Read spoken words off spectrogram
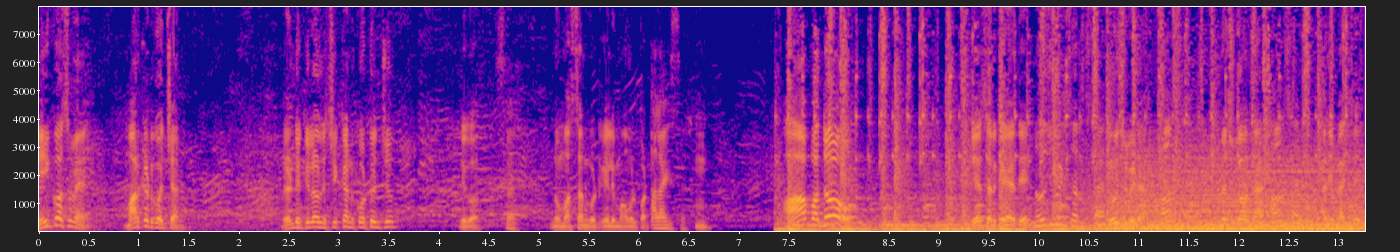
నీకోసమే మార్కెట్కి వచ్చాను. రెండు కిలోలు చికెన్ కొట్టుంచు. ఇదిగో సార్. నువ్వు మస్తాన్ కొట్టుకెళ్ళి మామూలు పట్టు. అలాగే సార్. ఆపద్దు ఏ సరికే అది? Nuzvid sir sir. రోజు వీడా అవును సార్. ఫ్రెష్గా ఉందా? అది ప్యాక్ చేయి.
